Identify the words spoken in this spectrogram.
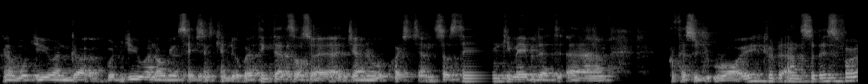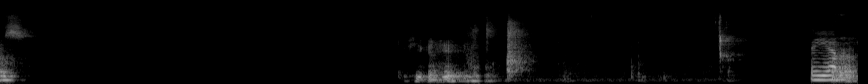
kind of what you and what you and organizations can do. But I think that's also a, a general question. So I was thinking maybe that Professor Roy could answer this for us. If you can hear. Yeah, Uh,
